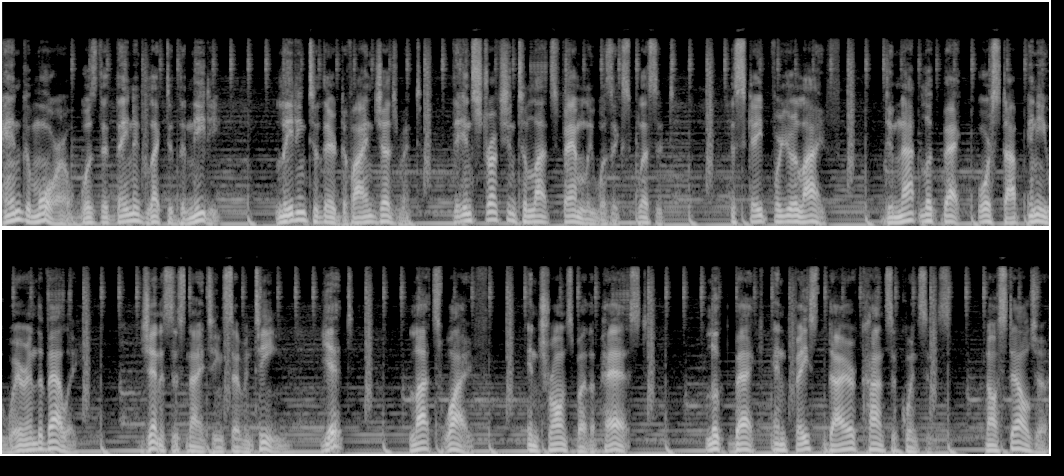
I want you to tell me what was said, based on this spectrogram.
and Gomorrah was that they neglected the needy, leading to their divine judgment. The instruction to Lot's family was explicit. Escape for your life. Do not look back or stop anywhere in the valley. Genesis 19:17. Yet, Lot's wife, entranced by the past, looked back and faced dire consequences. Nostalgia,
